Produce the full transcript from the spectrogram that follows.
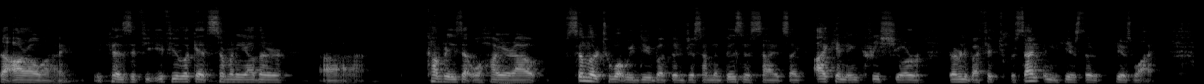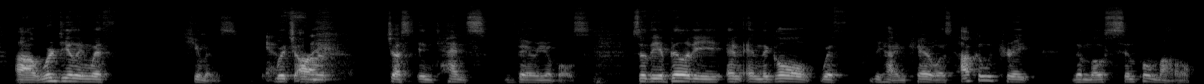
the roi because if you if you look at so many other uh, companies that will hire out similar to what we do, but they're just on the business side. It's like I can increase your revenue by fifty percent, and here's the here's why. Uh, we're dealing with humans, yes. which are just intense variables. So the ability and and the goal with behind care was how can we create the most simple model,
